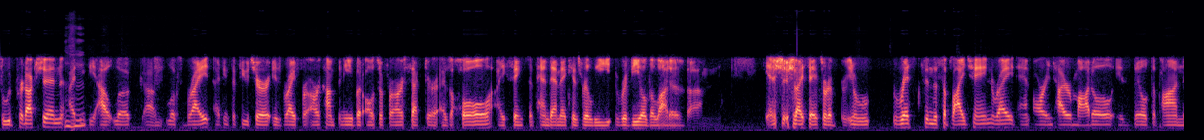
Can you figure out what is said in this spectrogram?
food production. Mm-hmm. I think the outlook um, looks bright. I think the future is bright for our company, but also for our sector as a whole. I think the pandemic has really revealed a lot of, um, should I say, sort of you know, risks in the supply chain, right? And our entire model is built upon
